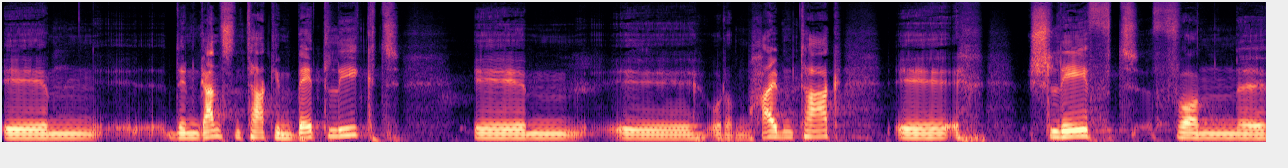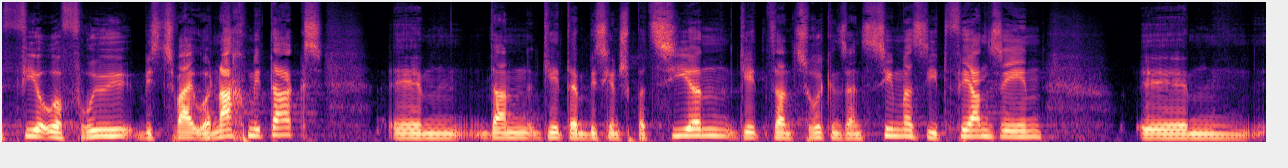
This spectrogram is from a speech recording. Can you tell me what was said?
ähm, den ganzen Tag im Bett liegt ähm, äh, oder einen halben Tag, äh, schläft von äh, 4 Uhr früh bis 2 Uhr nachmittags, ähm, dann geht er ein bisschen spazieren, geht dann zurück in sein Zimmer, sieht Fernsehen ähm,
